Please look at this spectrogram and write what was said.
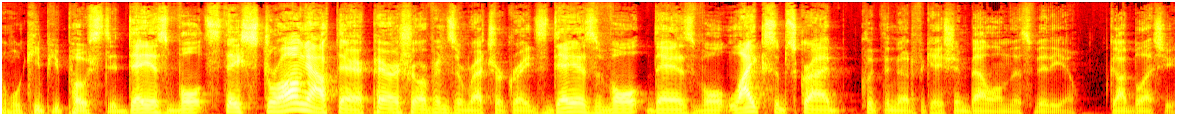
and we'll keep you posted. Deus Vult, stay strong out there, parish orphans and retrogrades. Deus Vult, Deus Vult. Like, subscribe, click the notification bell on this video. God bless you.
